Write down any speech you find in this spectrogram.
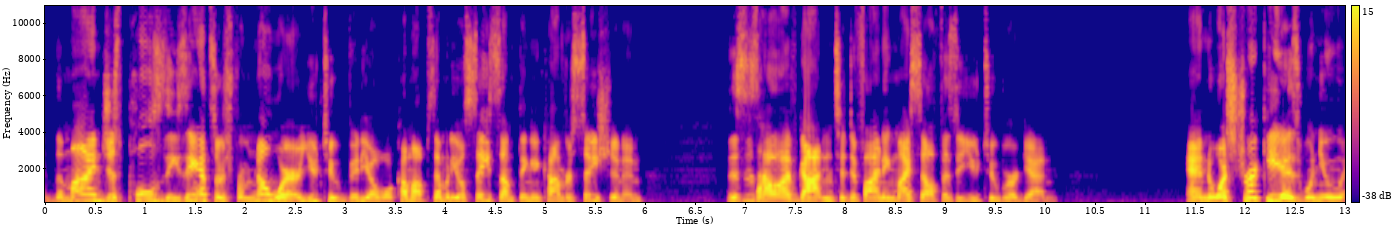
the mind just pulls these answers from nowhere. YouTube video will come up. Somebody will say something in conversation and this is how I've gotten to defining myself as a YouTuber again. And what's tricky is when you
